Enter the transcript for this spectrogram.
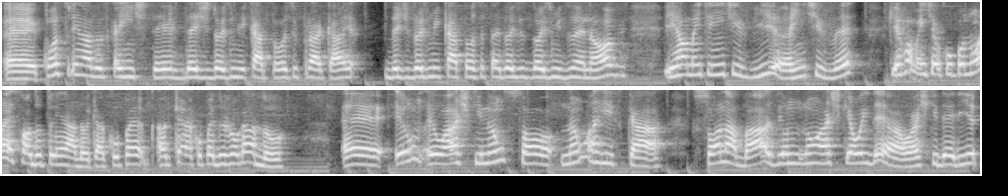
é, com os treinadores que a gente teve desde 2014 para cá, desde 2014 até 2019, e realmente a gente via, a gente vê que realmente a culpa não é só do treinador, que a culpa é, que a culpa é do jogador. É, eu, eu acho que não só não arriscar só na base, eu não acho que é o ideal. Eu acho que deveria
